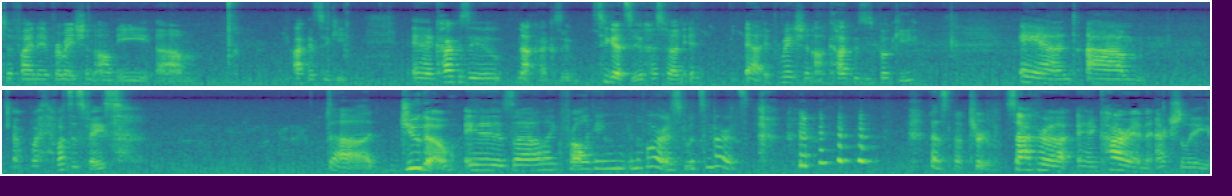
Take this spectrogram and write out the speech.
to find information on the um, Akatsuki. And Kakuzu, not Kakuzu, Suigetsu has found in, uh, information on Kakuzu's bookie. And, um, what's his face? Uh, Jugo is, uh, like frolicking in the forest with some birds. That's not true. Sakura and Karin actually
